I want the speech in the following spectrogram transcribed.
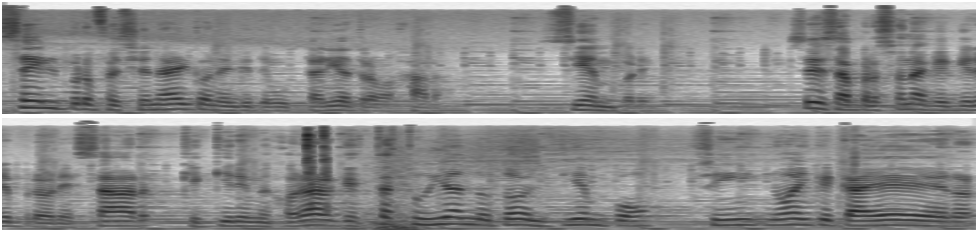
Sé el profesional con el que te gustaría trabajar. Siempre. Sé esa persona que quiere progresar, que quiere mejorar, que está estudiando todo el tiempo. ¿sí? No hay que caer,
